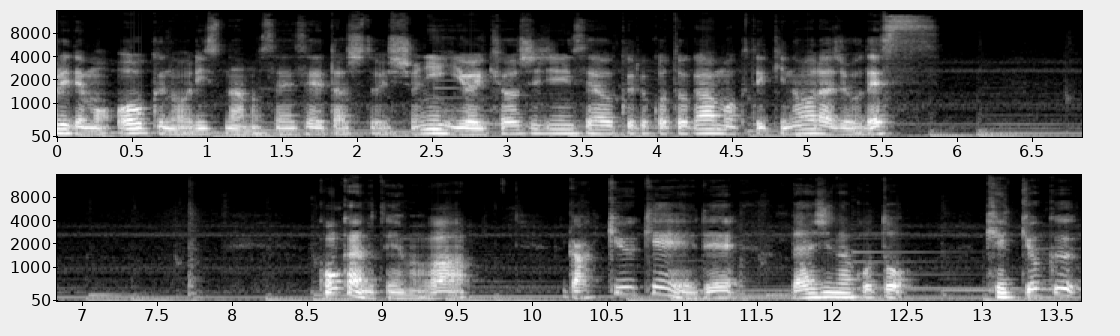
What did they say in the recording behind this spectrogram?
人でも多くのリスナーの先生たちと一緒に良い教師人生を送ることが目的のラジオです。今回のテーマは学級経営で大事なこと結局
